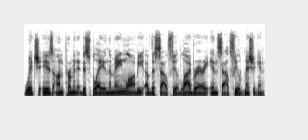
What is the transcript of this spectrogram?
which is on permanent display in the main lobby of the Southfield Library in Southfield, Michigan.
